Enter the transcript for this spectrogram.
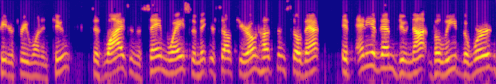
Peter 3 1 and 2. It says, Wives, in the same way, submit yourselves to your own husbands, so that if any of them do not believe the word,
